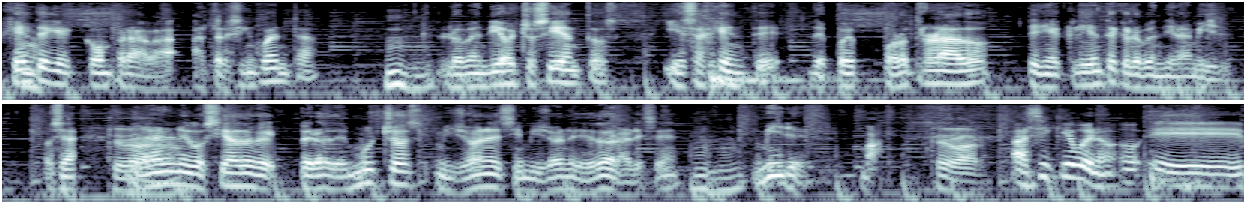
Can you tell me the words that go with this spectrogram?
Gente que compraba a 350, lo vendía a 800, y esa gente, después, por otro lado, tenía clientes que lo vendían a mil. O sea, Qué era bárbaro. un negociado, pero de muchos millones y millones de dólares, ¿eh? Miles. Qué bárbaro. Así que bueno, eh,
